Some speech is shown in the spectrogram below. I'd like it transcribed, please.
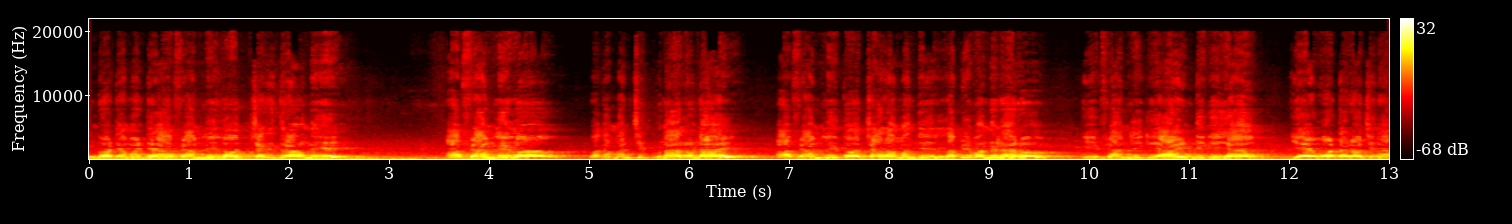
ఇంకోటి ఏమంటే ఆ ఫ్యామిలీలో చరిత్ర ఉంది. ఆ ఫ్యామిలీలో ఒక మంచి గుణాలు ఉన్నాయి. ఆ ఫ్యామిలీతో చాలామంది లబ్ధి పొందినారు. ఈ ఫ్యామిలీకి ఆ ఇంటికి ఏ ఏ ఓటర్ వచ్చినా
